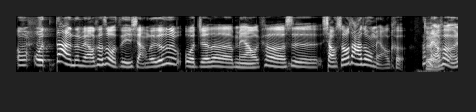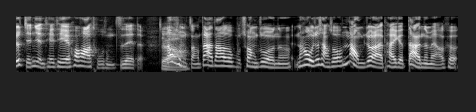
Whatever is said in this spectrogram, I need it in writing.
就是我我大人的美劳课是我自己想的，就是我觉得美劳课是小时候大家都有美劳课，那美劳课可能就剪剪贴贴、画画图什么之类的。那为什么长大大家都不创作了呢？然后我就想说，那我们就来拍一个大人的美劳课，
